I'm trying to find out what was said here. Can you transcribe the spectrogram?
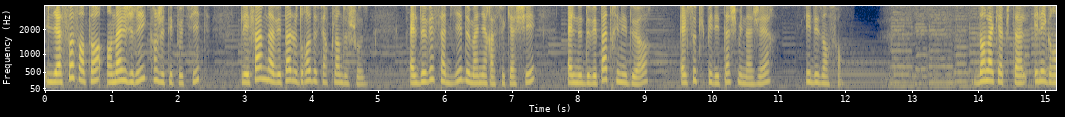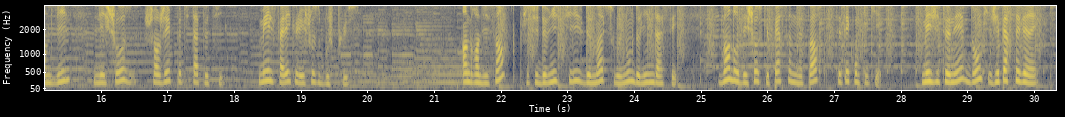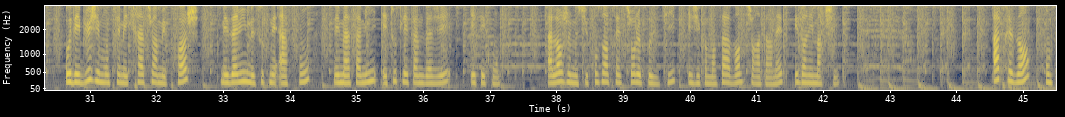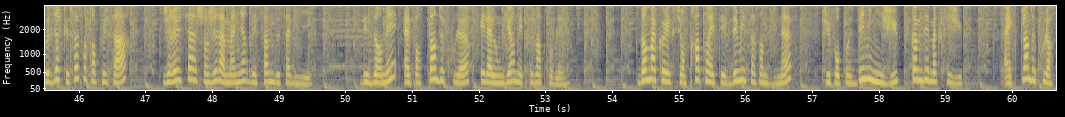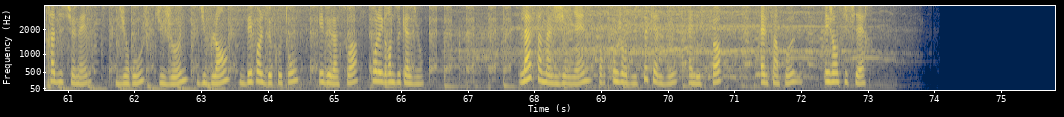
Il y a 60 ans, en Algérie, quand j'étais petite, les femmes n'avaient pas le droit de faire plein de choses. Elles devaient s'habiller de manière à se cacher, elles ne devaient pas traîner dehors, elles s'occupaient des tâches ménagères et des enfants. Dans la capitale et les grandes villes, les choses changeaient petit à petit, mais il fallait que les choses bougent plus. En grandissant, je suis devenue styliste de mode sous le nom de Linda C. Vendre des choses que personne ne porte, c'était compliqué. Mais j'y tenais, donc j'ai persévéré. Au début, j'ai montré mes créations à mes proches, mes amis me soutenaient à fond, mais ma famille et toutes les femmes âgées étaient contre. Alors je me suis concentrée sur le positif et j'ai commencé à vendre sur Internet et dans les marchés. À présent, on peut dire que 60 ans plus tard, j'ai réussi à changer la manière des femmes de s'habiller. Désormais, elles portent plein de couleurs et la longueur n'est plus un problème. Dans ma collection Printemps-été 2079, je propose des mini-jupes comme des maxi-jupes, avec plein de couleurs traditionnelles, du rouge, du jaune, du blanc, des voiles de coton et de la soie pour les grandes occasions. La femme algérienne porte aujourd'hui ce qu'elle veut, elle est forte, elle s'impose, et j'en suis fière.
